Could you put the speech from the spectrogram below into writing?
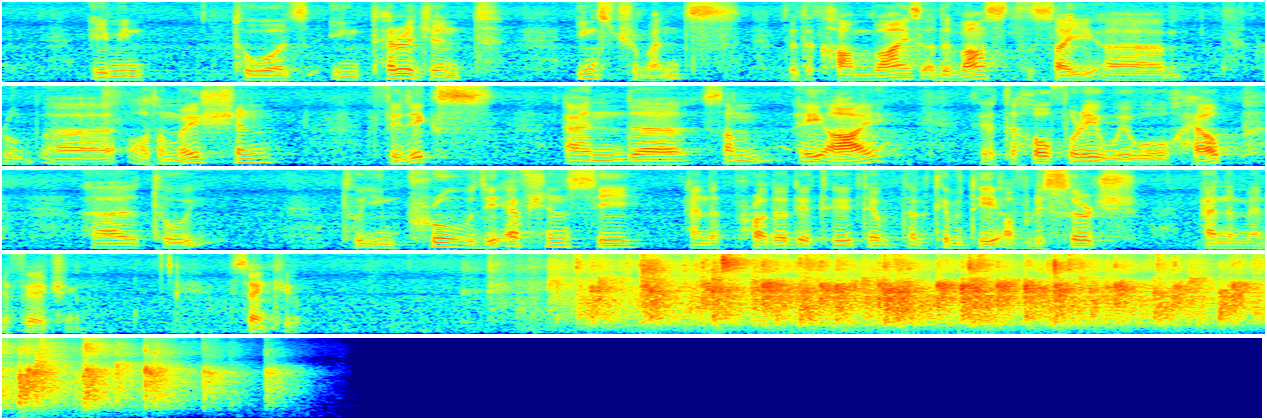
aiming towards intelligent instruments that combines advanced, say, um, uh, automation, physics, and uh, some AI that hopefully we will help uh, to, to improve the efficiency and the productivity of research and manufacturing. Thank you.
